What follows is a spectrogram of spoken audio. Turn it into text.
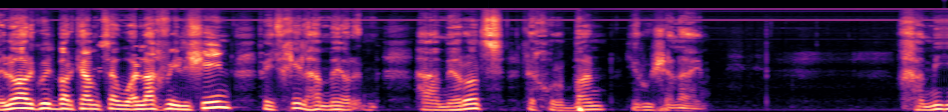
ולא הרגו את בר קמצא, הוא הלך והלשין והתחיל המר... המרוץ לחורבן ירושלים. חמי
